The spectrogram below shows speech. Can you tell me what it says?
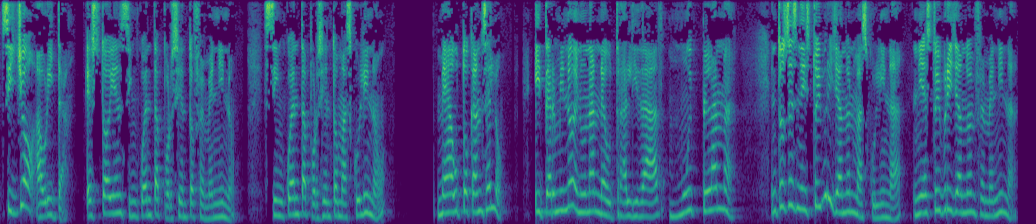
Si yo ahorita estoy en 50% femenino, 50% masculino, me autocancelo y termino en una neutralidad muy plana. Entonces ni estoy brillando en masculina, ni estoy brillando en femenina,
